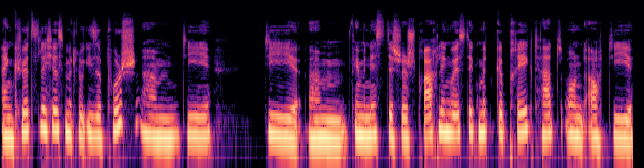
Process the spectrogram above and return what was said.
ein kürzliches mit Luise Pusch, ähm, die die ähm, feministische Sprachlinguistik mitgeprägt hat und auch die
